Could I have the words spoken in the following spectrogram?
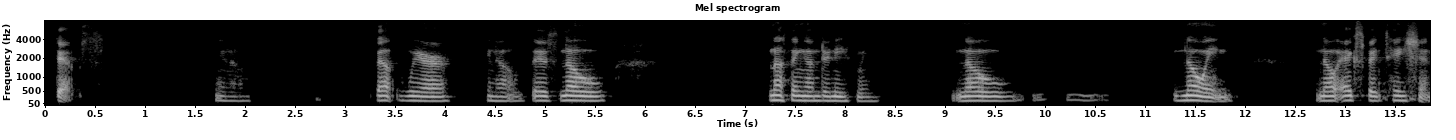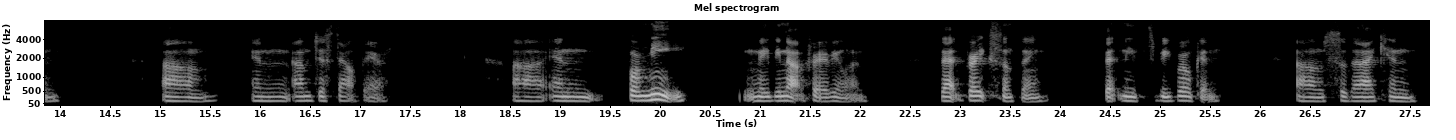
steps, you know, that where, you know, there's no nothing underneath me, no knowing, no expectation. Um, and I'm just out there. Uh, and for me, maybe not for everyone, that breaks something that needs to be broken um, so that I can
